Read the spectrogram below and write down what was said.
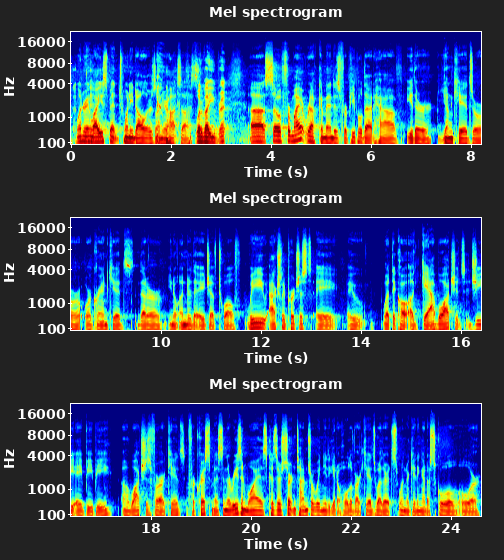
Wondering why you spent twenty dollars on your hot sauce. what about you, Brent? Uh, so for my recommend is for people that have either young kids or or grandkids that are you know under the age of 12. We actually purchased a a what they call a Gabb watch. It's G A B B. Uh, watches for our kids for Christmas, and the reason why is because there's certain times where we need to get a hold of our kids, whether it's when they're getting out of school or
